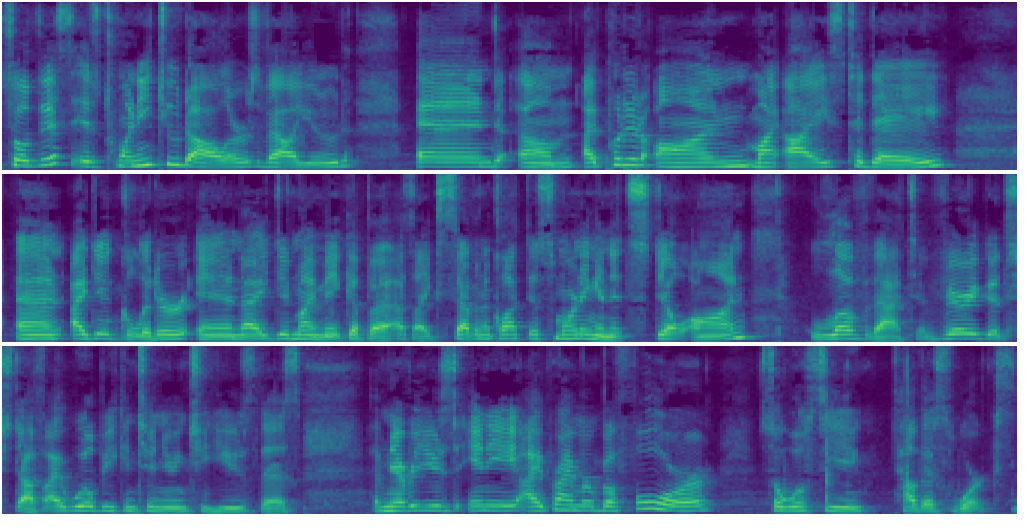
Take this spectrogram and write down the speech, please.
So this is $22 valued. And um, I put it on my eyes today and I did glitter and I did my makeup at like 7 o'clock this morning and it's still on. Love that. Very good stuff. I will be continuing to use this. I've never used any eye primer before, so we'll see how this works.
